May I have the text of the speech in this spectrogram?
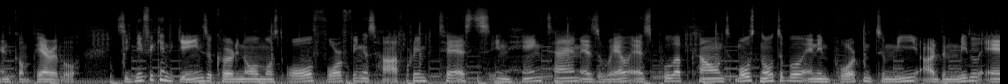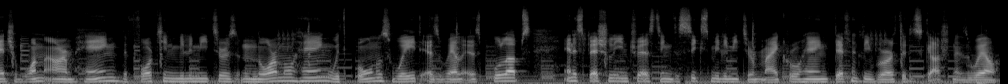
and comparable. Significant gains occurred in almost all four fingers half crimp tests in hang time as well as pull-up count. Most notable and important to me are the middle edge one arm hang, the 14mm normal hang with bonus weight as well as pull-ups, and especially interesting the 6mm micro hang, definitely worth a discussion as well.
